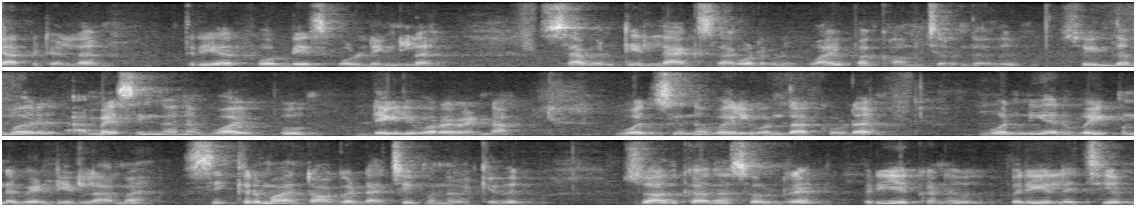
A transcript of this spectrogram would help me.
கேபிட்டலில் த்ரீ ஆர் ஃபோர் டேஸ் ஹோல்டிங்கில் செவன்ட்டி லேக்ஸாக வரக்கூடிய வாய்ப்பாக காமிச்சிருந்தது. ஸோ இந்த மாதிரி அமேசிங்கான வாய்ப்பு டெய்லி வர வேண்டாம். ஒன்ஸ் இன் வயல் வந்தால் கூட ஒன் இயர் வெயிட் பண்ண வேண்டி இல்லாமல் சீக்கிரமாக டார்கெட் அச்சீவ் பண்ண வைக்கிது. ஸோ அதுக்காக தான் சொல்கிறேன் பெரிய கனவு பெரிய லட்சியம்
